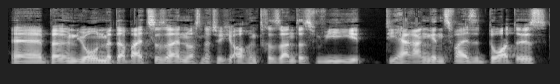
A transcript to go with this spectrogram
äh, bei Union mit dabei zu sein, was natürlich auch interessant ist, wie die Herangehensweise dort ist.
